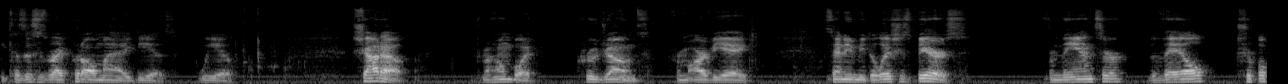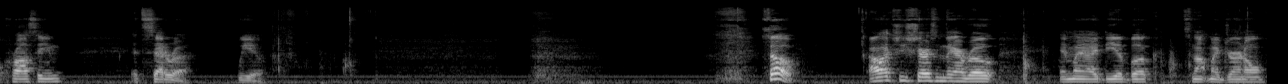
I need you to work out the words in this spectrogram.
Because this is where I put all my ideas. U. Shout out to my homeboy, Crew Jones from RVA, sending me delicious beers from The Answer, The Veil, Triple Crossing, etc. U. So, I'll actually share something I wrote in my idea book. It's not my journal.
